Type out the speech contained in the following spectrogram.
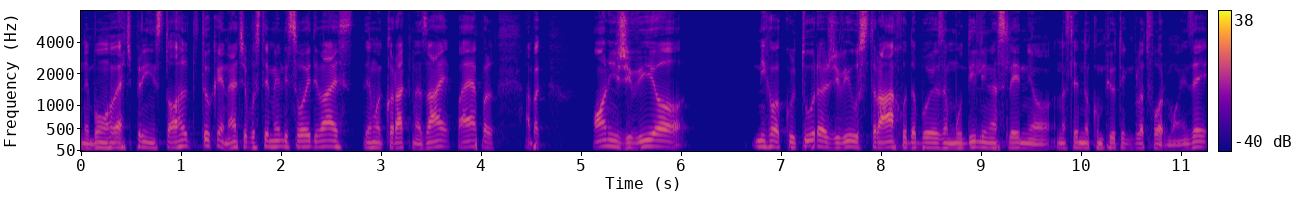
Ne bomo več preinstallili tukaj, ne? če boste imeli svoj device, da imamo korak nazaj, pa Apple. Ampak oni živijo, njihova kultura živi v strahu, da bodo zamudili naslednjo, naslednjo computing platformo. In zdaj,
